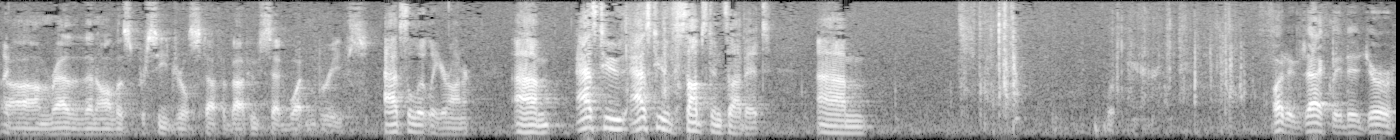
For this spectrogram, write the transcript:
um, rather than all this procedural stuff about who said what in briefs. Absolutely, Your Honor. Um, As to as to the substance of it, um, What exactly did your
